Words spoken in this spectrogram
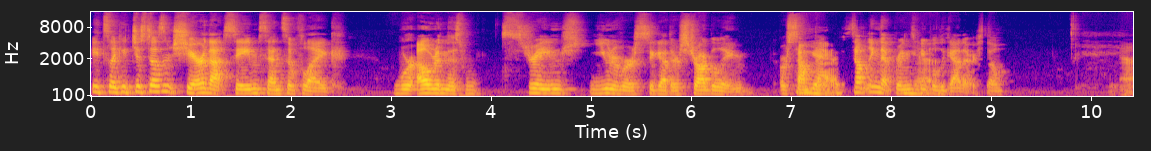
it's like it just doesn't share that same sense of like we're out in this strange universe together, struggling or something, Yes. something that brings people together. So, Yeah.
